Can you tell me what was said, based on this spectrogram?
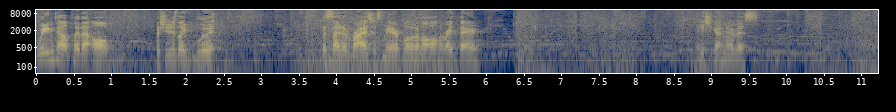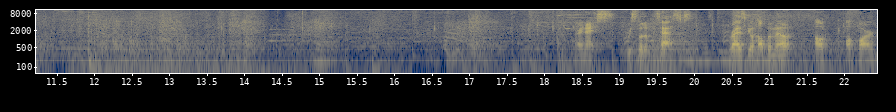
waiting to outplay that ult, but she just like blew it. The sight of Ryze just made her blow it all right there. I guess she got nervous. Nice. We split up the tasks. Ryze, go help him out. I'll I'll farm.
